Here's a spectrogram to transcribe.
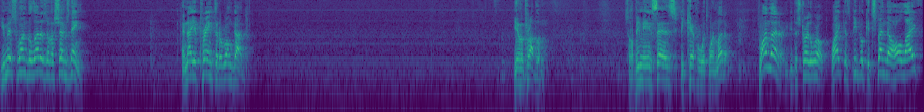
you miss one of the letters of Hashem's name. And now you're praying to the wrong God. You have a problem. So Rabbi Meir says, be careful with one letter. One letter, you could destroy the world. Why? Because people could spend their whole life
